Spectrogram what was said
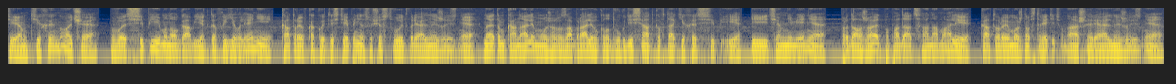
Всем тихой ночи. В SCP много объектов и явлений, которые в какой-то степени существуют в реальной жизни. На этом канале мы уже разобрали около двух десятков таких SCP, и тем не менее продолжают попадаться аномалии, которые можно встретить в нашей реальной жизни.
